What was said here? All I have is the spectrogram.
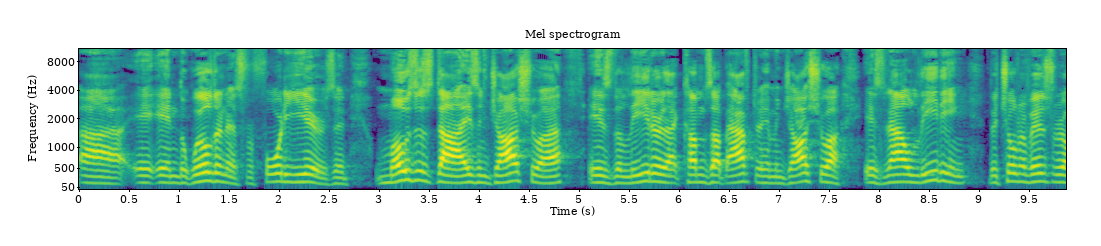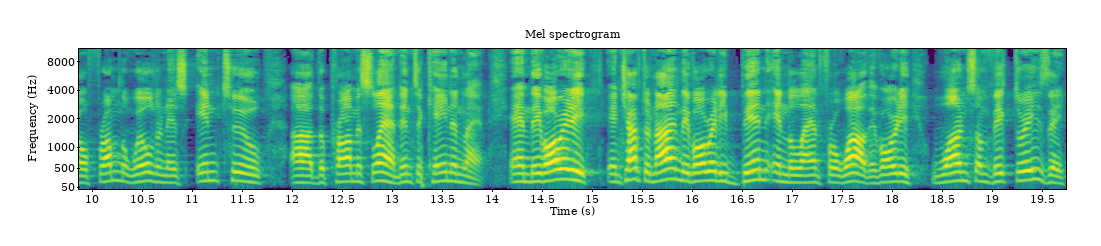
uh, in the wilderness for 40 years. And Moses dies, and Joshua is the leader that comes up after him. And Joshua is now leading the children of Israel from the wilderness into uh, the promised land, into Canaan land. And they've already, in chapter 9, they've already been in the land for a while. They've already won some victories. They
